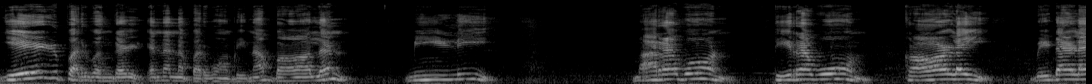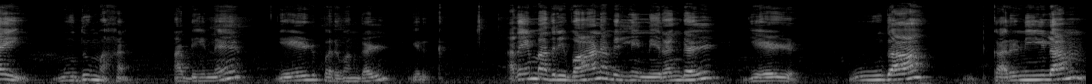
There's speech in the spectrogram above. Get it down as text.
ஏழு பருவங்கள். என்னென்ன பருவம் அப்படின்னா பாலன் மீளி மரவோன் திரவோன் காளை விடலை முதுமகன் அப்படின்னு ஏழு பருவங்கள் இருக்கு. அதே மாதிரி வானவில்லின் நிறங்கள் ஏழு. ஊதா கருநீலம்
